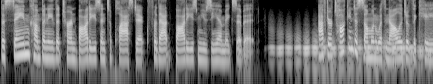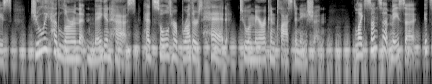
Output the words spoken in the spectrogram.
the same company that turned bodies into plastic for that Bodies Museum exhibit. After talking to someone with knowledge of the case, Julie had learned that Megan Hess had sold her brother's head to American Plastination. Like Sunset Mesa, it's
